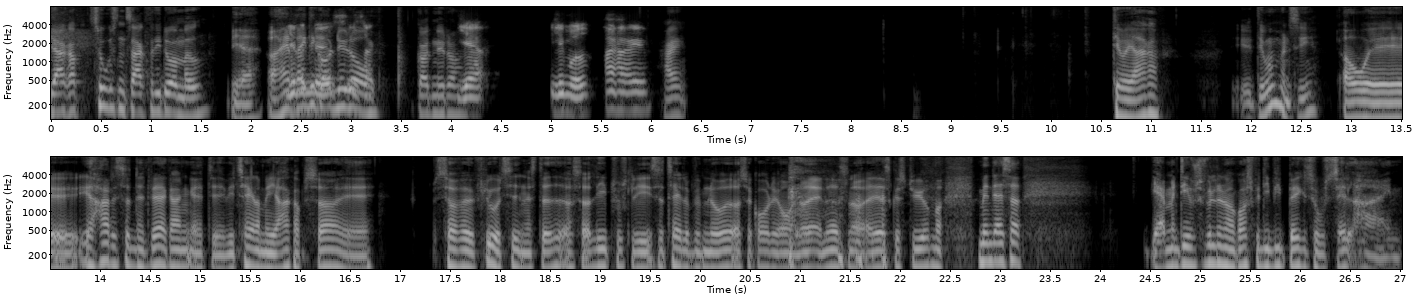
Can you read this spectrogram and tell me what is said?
Jakob, tusind tak, fordi du var med. Ja, og have en rigtig godt nytår. Tak. Godt nytår. Ja, i lige måde. Hej, hej. Hej. Det var Jakob. Det må man sige. Og øh, jeg har det sådan, at hver gang, at øh, vi taler med Jakob, så, øh, så flyver tiden afsted, og så lige pludselig, så taler vi om noget, og så går det over noget andet, og sådan noget, og jeg skal styre mig. Men altså, ja, men det er jo selvfølgelig nok også, fordi vi begge to selv har en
